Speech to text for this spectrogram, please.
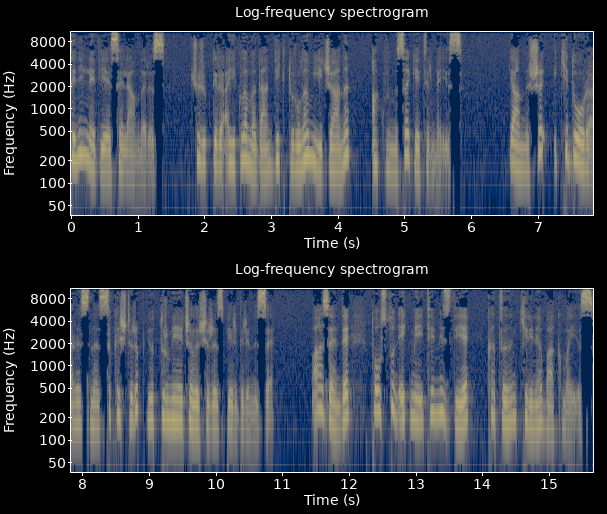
seninle diye selamlarız. Çürükleri ayıklamadan dik durulamayacağını aklımıza getirmeyiz. Yanlışı iki doğru arasına sıkıştırıp yutturmaya çalışırız birbirimize. Bazen de tostun ekmeği temiz diye katığın kirine bakmayız.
